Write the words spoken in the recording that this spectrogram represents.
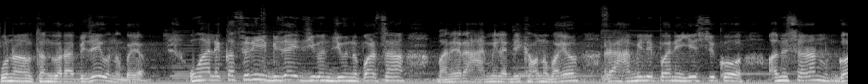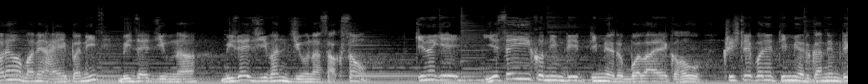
पुनरुत्थानद्वारा विजयी हुनुभयो। उहाँले कसरी विजय जीवन जिउनु पर्छ भनेर हामीलाई देखाउनु भयो र हामीले पनि यसुको अनुसरण गर्यौँ भने हामी पनि विजय जिउन विजय जीवन जिउन सक्छौँ। किनकि यसैको निम्ति तिमीहरू बोलाएको हौ। ख्रिस्टले पनि तिमीहरूका निम्ति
